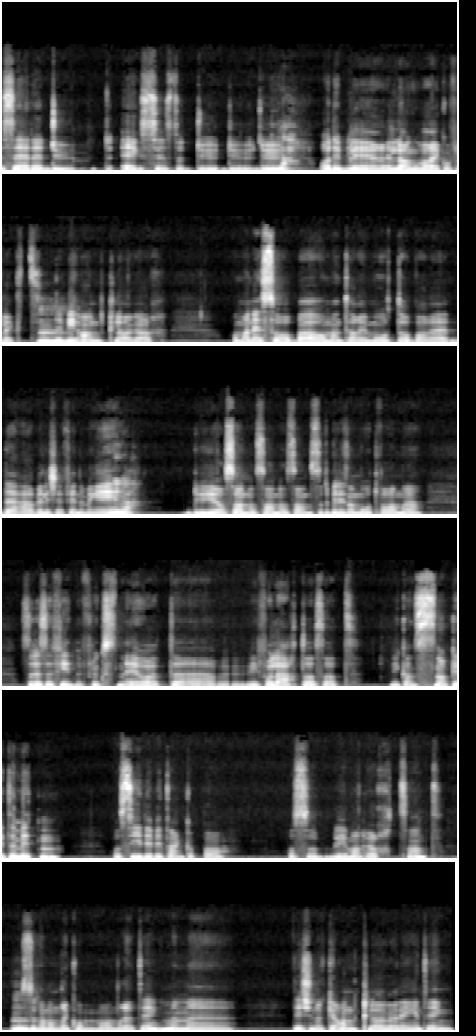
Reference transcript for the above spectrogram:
så er det du. Jeg syns det du, du, du. Og det blir langvarig konflikt. Mm. Det blir anklager. Og man er sårbar, og man tar imot, og bare 'Det her vil ikke jeg finne meg i'. Du gjør sånn og sånn og sånn. Så det blir liksom mot hverandre. Så det som er fint med Fluksen, er jo at uh, vi får lært oss at vi kan snakke til midten og si det vi tenker på og så blir man hørt. sant? Og så mm. kan andre komme med andre ting, men eh, det er ikke noe anklager. det er ingenting.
